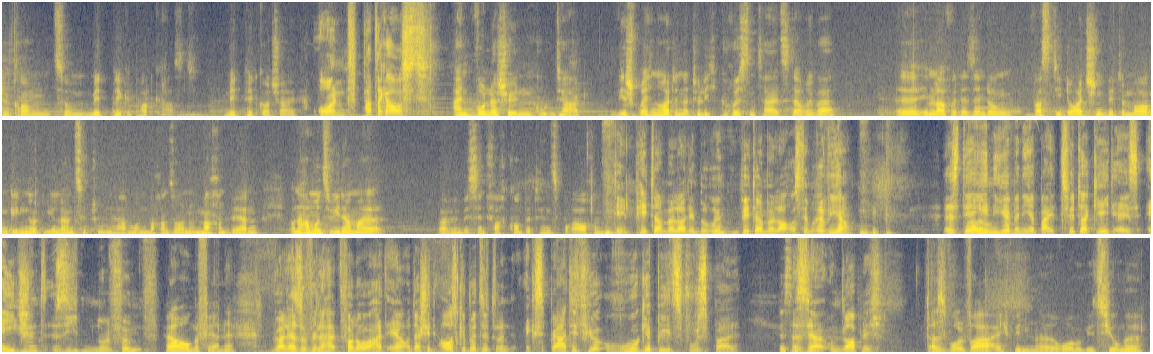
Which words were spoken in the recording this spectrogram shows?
willkommen zum Mitpicke Podcast mit Pit Gottschalk und Patrick Aust. Einen wunderschönen guten Tag. Wir sprechen heute natürlich größtenteils darüber, äh, im Laufe der Sendung, was die Deutschen bitte morgen gegen Nordirland zu tun haben und machen sollen und machen werden. Und haben uns wieder mal, weil wir ein bisschen Fachkompetenz brauchen, den Peter Möller, den berühmten Peter Möller aus dem Revier. Er ist derjenige, Hallo. wenn ihr bei Twitter geht, er ist Agent705. Ja, ungefähr, ne? Weil er so viele Follower hat er und da steht ausgebildet drin, Experte für Ruhrgebietsfußball. Ist das, das ist ja unglaublich. Das ist wohl wahr. Ich bin äh, Ruhrgebietsjunge,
